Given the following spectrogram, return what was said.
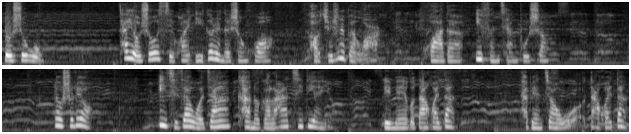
六十五，他有时候喜欢一个人的生活，跑去日本玩，花的一分钱不剩。六十六，一起在我家看了个垃圾电影，里面有个大坏蛋，他便叫我大坏蛋，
